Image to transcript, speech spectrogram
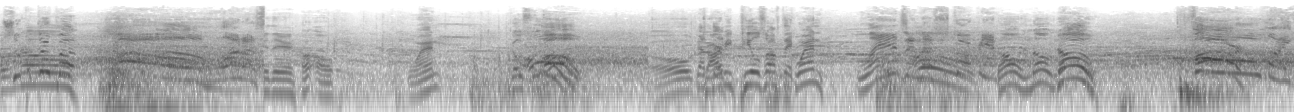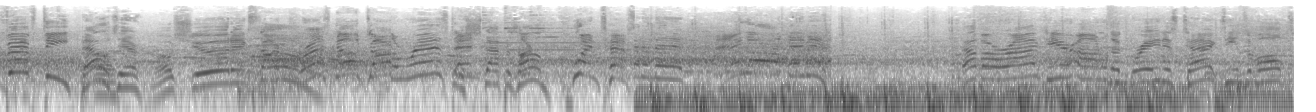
Oh, Super no. duper. Oh, what a there. Uh-oh. Quinn goes. Oh. Oh. Oh, Got Darby peels off the Quinn. Lands in the oh. scorpion. No, no, no. Four. Oh, my 50. Balance here. Oh, shooting star. Oh. Press. No, Darby. the wrist. And snap his arm. Quinn taps. In a minute. Hang on, baby. Have arrived here on the greatest tag teams of all time.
